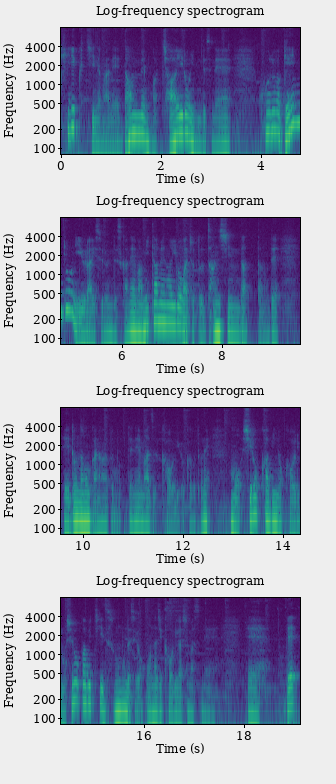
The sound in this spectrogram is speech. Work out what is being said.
切り口がね、断面が茶色いんですね。これは原料に由来するんですかね。まあ、見た目の色がちょっと斬新だったので、えー、どんなもんかなと思ってね、まず香りを嗅ぐとね、もう白カビの香り、もう白カビチーズそのものですよ。同じ香りがしますね。えー、で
